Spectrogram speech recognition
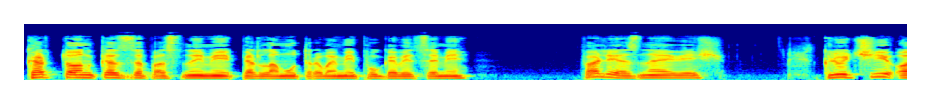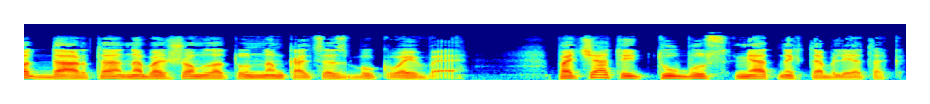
Картонка с запасными перламутровыми пуговицами. Полезная вещь. Ключи от Дарта на большом латунном кольце с буквой «В». Початый тубус мятных таблеток.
